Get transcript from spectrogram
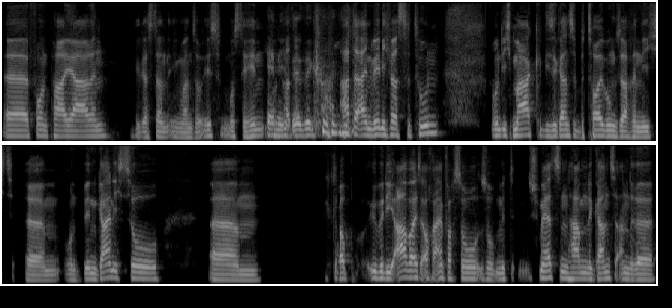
äh, vor ein paar Jahren, wie das dann irgendwann so ist, musste hin. Kenn ich hatte, sehr, sehr gut. hatte ein wenig was zu tun und ich mag diese ganze Betäubungssache nicht ähm, und bin gar nicht so, ähm, ich glaube, über die Arbeit auch einfach so, so mit Schmerzen haben eine ganz andere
